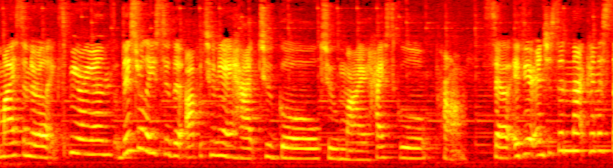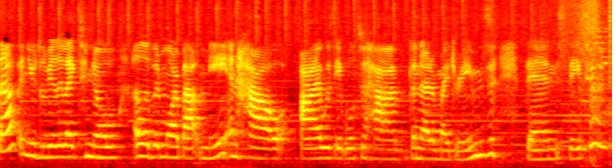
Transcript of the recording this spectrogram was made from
my Cinderella experience. This relates to the opportunity I had to go to my high school prom. So if you're interested in that kind of stuff and you'd really like to know a little bit more about me and how I was able to have the night of my dreams, then stay tuned.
